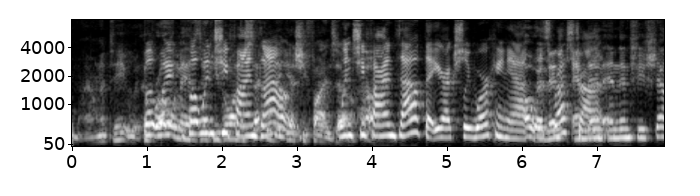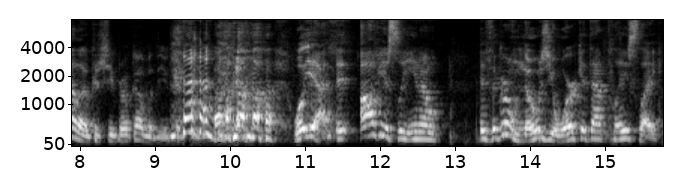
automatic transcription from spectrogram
am I on a date with?" But when- Problem is, but when she go on the finds second date- out- yeah, she finds out. when she Oh. finds out that you're actually working at oh, and this then, restaurant. and then and then she's shallow because she broke up with you. she- Well, yeah. It, obviously, you know, if the girl knows you work at that place, like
